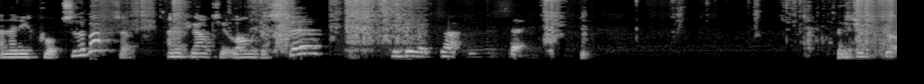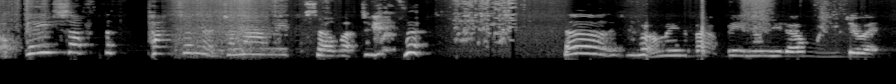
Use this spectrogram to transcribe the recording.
and then you cut to the bottom. And if you want it longer still, you do exactly the same. You just got a piece off the pattern that's allowing me to sew that together. oh, this is what I mean about being on your own when you do it.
